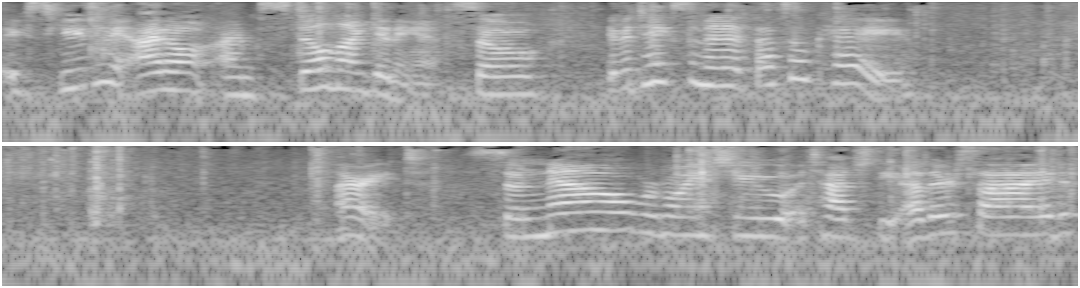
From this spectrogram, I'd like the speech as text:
Excuse me? I don't, I'm still not getting it. So if it takes a minute, that's okay. All right, so now we're going to attach the other side.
